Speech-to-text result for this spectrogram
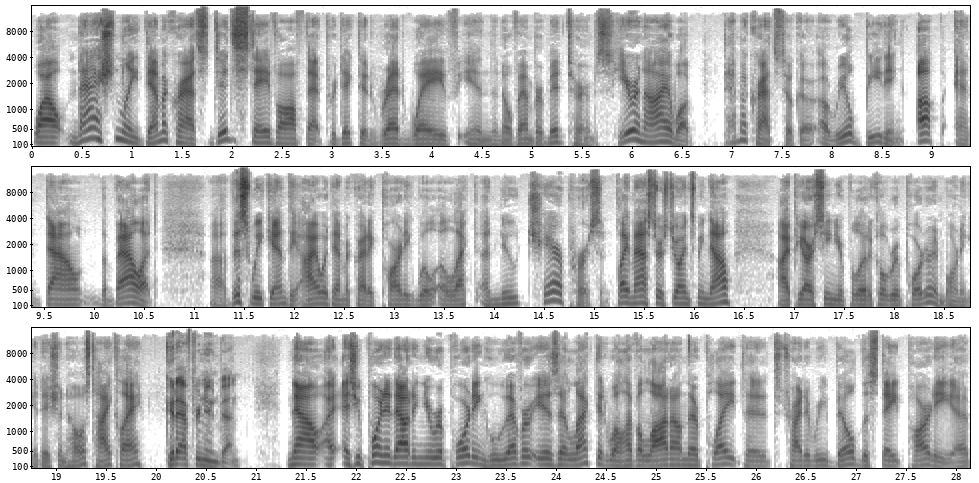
While nationally, Democrats did stave off that predicted red wave in the November midterms, here in Iowa, Democrats took a, a real beating up and down the ballot. Uh, this weekend, the Iowa Democratic Party will elect a new chairperson. Clay Masters joins me now, IPR senior political reporter and Morning Edition host. Hi, Clay. Good afternoon, Ben. Now, as you pointed out in your reporting, whoever is elected will have a lot on their plate to, to try to rebuild the state party. Uh,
